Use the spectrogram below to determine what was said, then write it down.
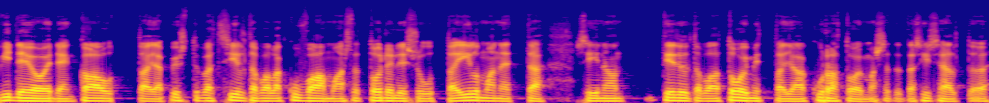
videoiden kautta ja pystyvät sillä tavalla kuvaamaan sitä todellisuutta ilman, että siinä on tietyllä tavalla toimittajaa kuratoimassa tätä sisältöä.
